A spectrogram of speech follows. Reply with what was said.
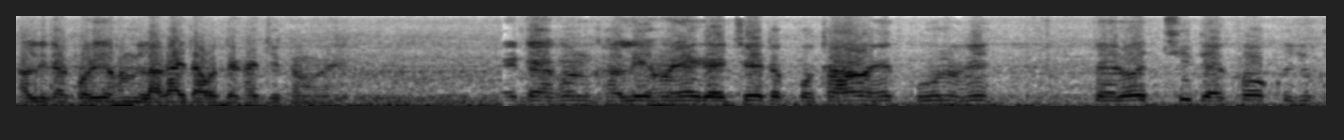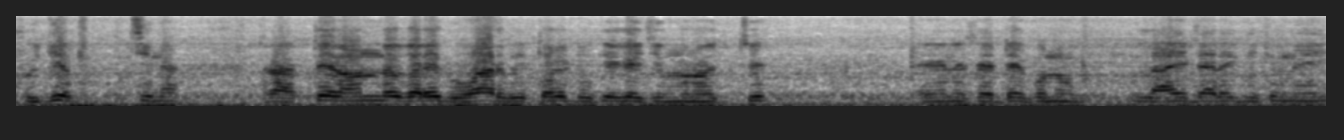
খালিটা করি, এখন লাগাই, তারপর দেখাচ্ছি তোমাকে। এটা এখন খালি হয়ে গেছে তো কোথাও কোন হয়ে, বেরোচ্ছি, দেখো, কিছু খুঁজে পাচ্ছি না। রাতের অন্ধকারে গুহার ভিতরে ঢুকে গেছি মনে হচ্ছে। এখানে সেটা কোনো লাইট আরে কিছু নেই।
